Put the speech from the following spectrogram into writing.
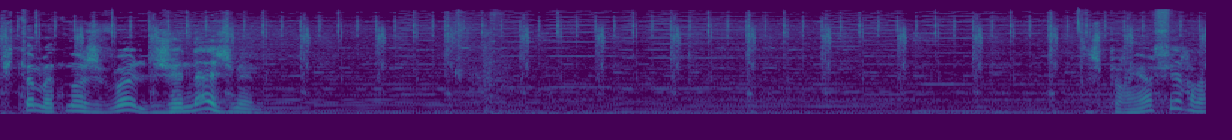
Putain, maintenant je vole, je nage même. Je peux rien faire là.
